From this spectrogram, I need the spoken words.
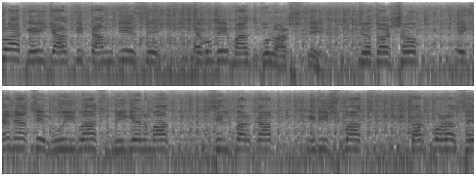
একটু আগে জালটি টান দিয়েছে এবং এই মাছগুলো আসছে। প্রিয় দর্শক, এখানে আছে রুই মাছ, মৃগেল মাছ, সিলভার কাপ, ইলিশ মাছ, তারপর আছে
